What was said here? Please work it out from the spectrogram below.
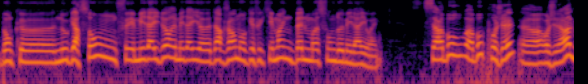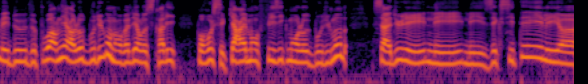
Donc euh, nos garçons ont fait médaille d'or et médaille euh, d'argent, donc effectivement une belle moisson de médailles. Ouais c'est un beau, un beau projet euh, en général, mais de, pouvoir venir à l'autre bout du monde, on va dire l'Australie, pour vous c'est carrément physiquement l'autre bout du monde, ça a dû les, les, exciter, les, euh,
